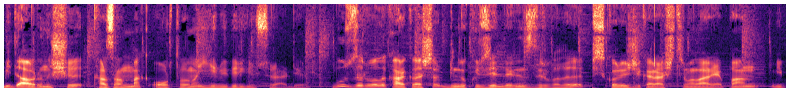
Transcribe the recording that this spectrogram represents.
bir davranışı kazanmak ortalama 21 gün sürer diyor. Bu zırvalık arkadaşlar 1950'lerin zırvalığı. Psikolojik araştırmalar yapan bir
